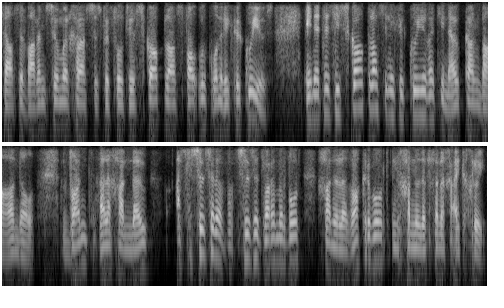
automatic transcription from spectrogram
Selfs 'n warm somergras soos byvoorbeeld jou skaapplaas val ook onder die kikoejos. En dit is die skaapplaas en die kikoejo wat jy nou kan behandel, want hulle gaan nou as soos hulle soos dit warmer word, gaan hulle wakker word en gaan hulle vinnig uitgroei.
